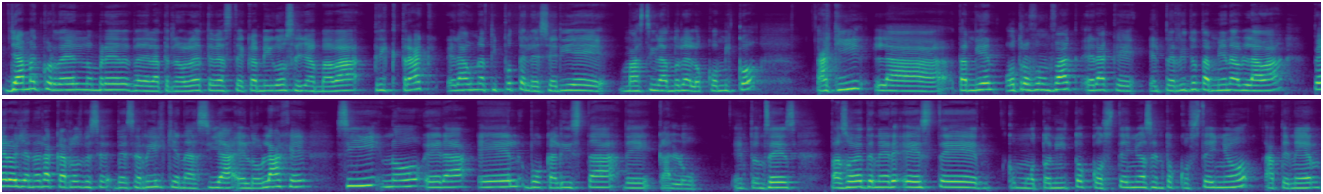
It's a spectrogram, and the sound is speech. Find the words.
Ya me acordé del nombre de la telenovela de TV Azteca, amigos, se llamaba Trick Track, era una tipo teleserie más tirándole a lo cómico Aquí la, también otro fun fact era que el perrito también hablaba, pero ya no era Carlos Becerril quien hacía el doblaje, sino era el vocalista de Caló. Entonces pasó de tener este como tonito costeño, acento costeño, a tener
